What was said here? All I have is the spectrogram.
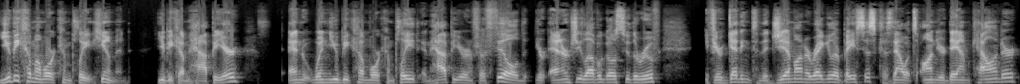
you become a more complete human. You become happier. And when you become more complete and happier and fulfilled, your energy level goes through the roof. If you're getting to the gym on a regular basis, because now it's on your damn calendar,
